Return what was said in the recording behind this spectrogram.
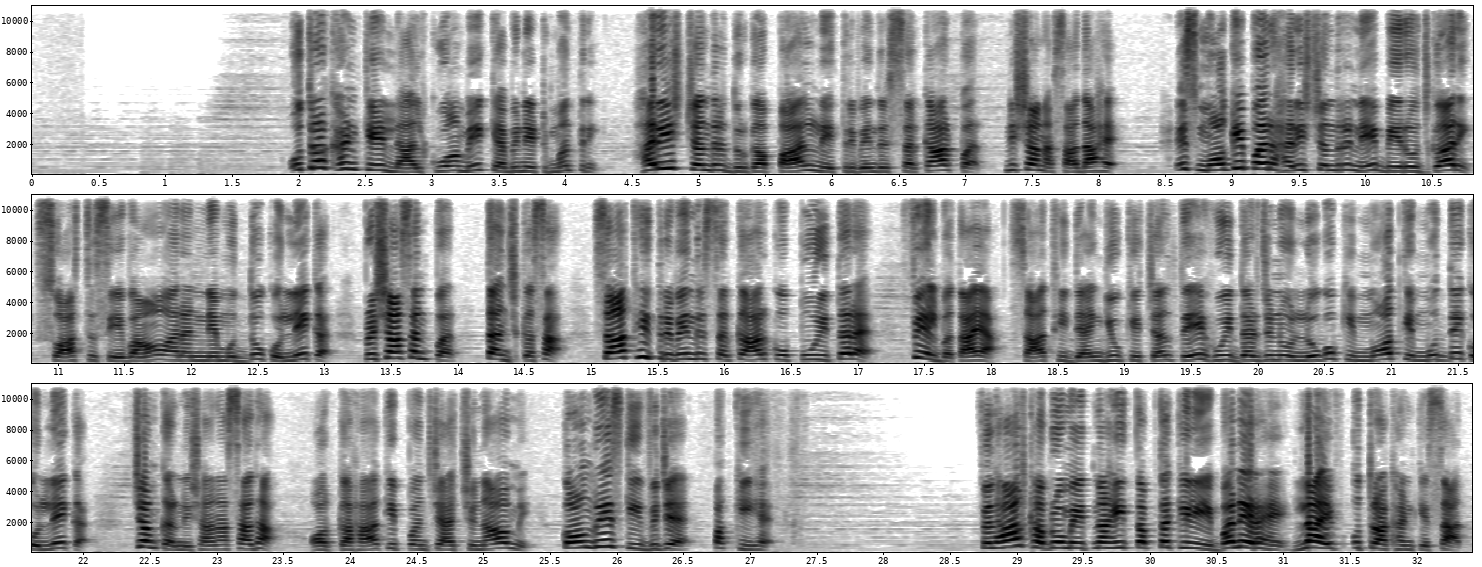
उत्तराखंड के लालकुआ में कैबिनेट मंत्री हरीश चंद्र दुर्गापाल ने त्रिवेंद्र सरकार पर निशाना साधा है। इस मौके पर हरीश चंद्र ने बेरोजगारी, स्वास्थ्य सेवाओं और अन्य मुद्दों को लेकर प्रशासन पर तंज कसा। साथ ही त्रिवेंद्र सरकार को पूरी तरह फेल बताया। साथ ही डेंगू के चलते हुई दर्जनों लोगों की मौत के मुद्दे को लेकर जमकर निशाना साधा और कहा कि पंचायत चुनाव में कांग्रेस की विजय पक्की है। फ़िलहाल खबरों में इतना ही। तब तक के लिए बने रहें लाइव उत्तराखंड के साथ।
